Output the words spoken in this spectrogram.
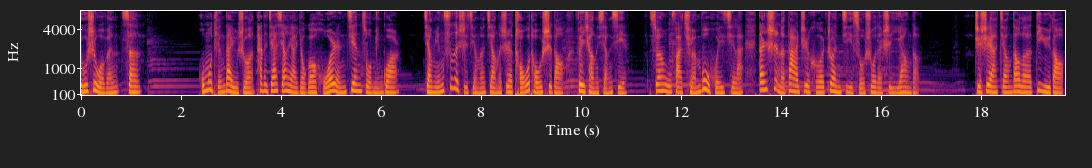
如是我闻三。胡慕亭黛玉说，他的家乡呀有个活人兼做名官，讲冥司的事情呢，讲的是头头是道，非常的详细。虽然无法全部回忆起来，但是呢，大致和传记所说的是一样的。只是呀，讲到了地狱道、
